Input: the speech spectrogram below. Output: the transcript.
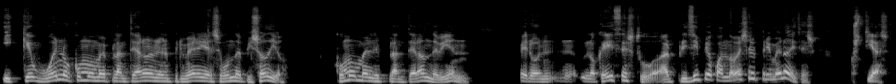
y qué bueno cómo me plantearon en el primer y el segundo episodio. Cómo me plantearon de bien. Pero lo que dices tú, al principio cuando ves el primero dices, hostias,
